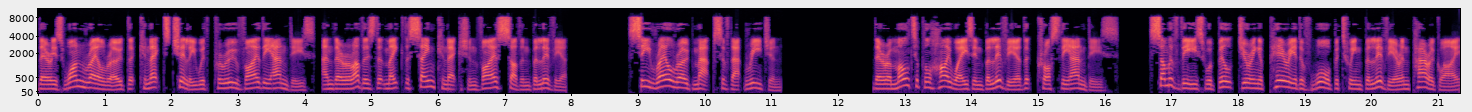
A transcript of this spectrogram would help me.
there is one railroad that connects Chile with Peru via the Andes, and there are others that make the same connection via southern Bolivia. See railroad maps of that region. There are multiple highways in Bolivia that cross the Andes. Some of these were built during a period of war between Bolivia and Paraguay,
